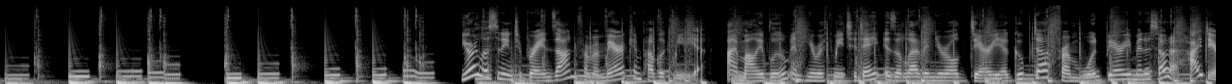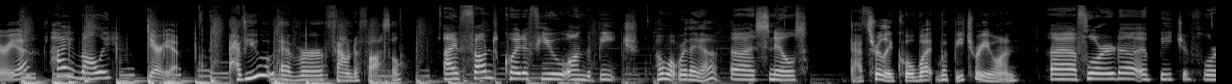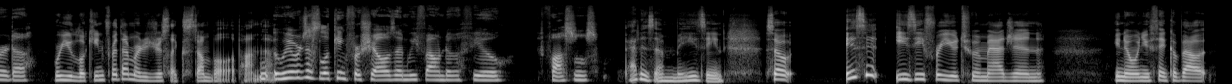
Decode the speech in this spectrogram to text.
You're listening to Brains On from American Public Media. I'm Molly Bloom, and here with me today is 11 year old Daria Gupta from Woodbury, Minnesota. Hi, Daria. Hi, Molly. Daria, have you ever found a fossil? I found quite a few on the beach. Oh, what were they of? Uh, snails. That's really cool. What what beach were you on? Uh, Florida, a beach in Florida. Were you looking for them, or did you just like stumble upon them? We were just looking for shells, and we found a few fossils. That is amazing. So, is it easy for you to imagine, you know, when you think about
